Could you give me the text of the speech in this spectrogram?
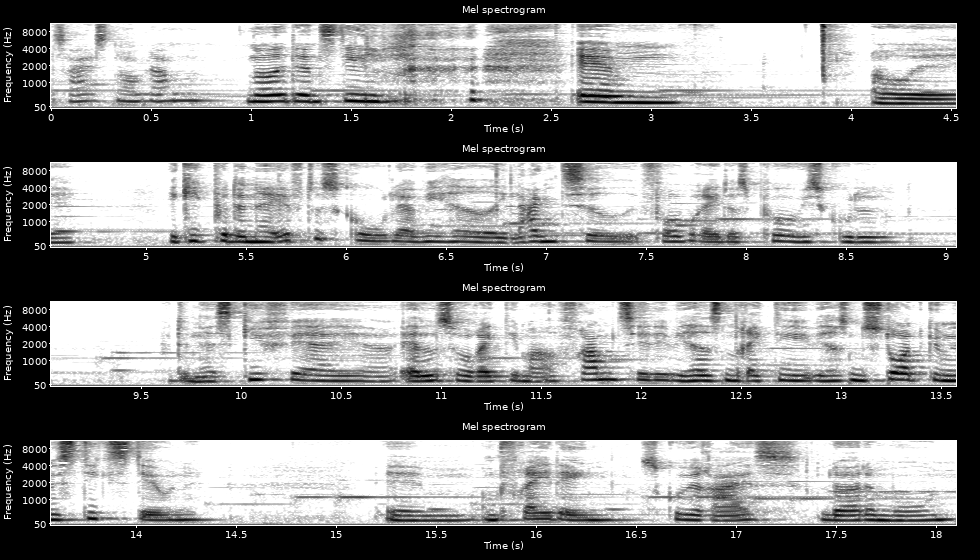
16 år gammel? Noget i den stil. øhm, og øh, jeg gik på den her efterskole, og vi havde i lang tid forberedt os på, at vi skulle på den her skiferie, og alle så rigtig meget frem til det. Vi havde sådan, rigtig, vi havde sådan et stort gymnastikstævne. Øhm, om fredagen skulle vi rejse lørdag morgen.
